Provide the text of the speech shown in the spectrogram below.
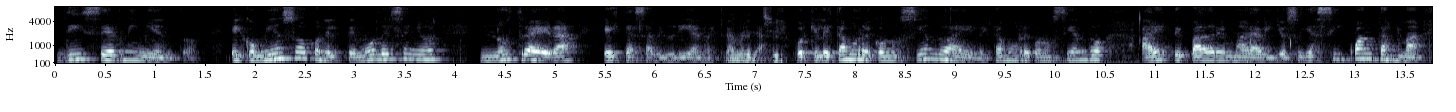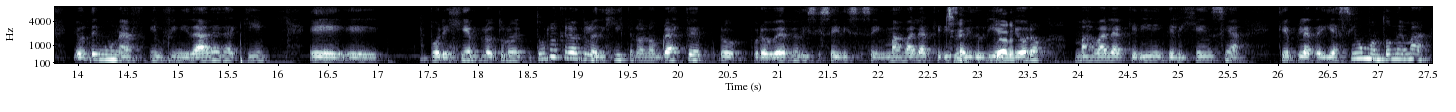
discernimiento. El comienzo con el temor del Señor nos traerá esta sabiduría en nuestra vida. Porque le estamos reconociendo a Él, le estamos reconociendo a este Padre maravilloso. Y así, ¿cuántas más? Yo tengo una infinidad desde aquí. Eh, eh, por ejemplo, tú, lo, tú lo creo que lo dijiste, lo nombraste, Proverbio 16, 16, más vale adquirir sabiduría que oro, más vale adquirir inteligencia que plata. Y así un montón de más.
